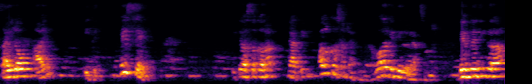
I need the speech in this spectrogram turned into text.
side of eye इथे हे सेम इथे असं करा टॅपिंग हलकसं टॅपिंग करा बघा किती रिलॅक्स होतं डीप ब्रिथिंग करा।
